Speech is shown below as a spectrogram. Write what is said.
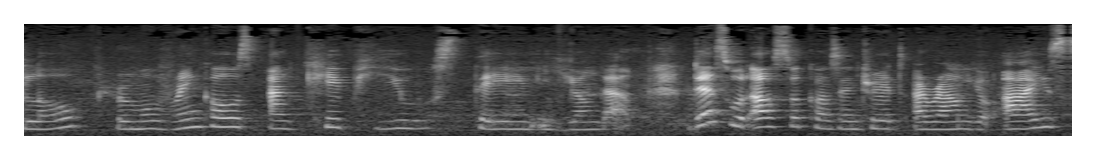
glow remove wrinkles and keep you staying younger. This would also concentrate around your eyes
